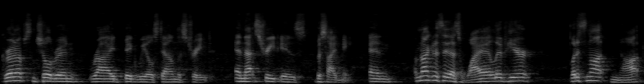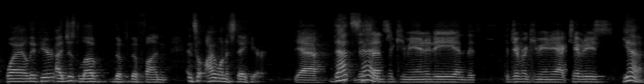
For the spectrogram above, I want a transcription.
grown-ups and children ride big wheels down the street, and that street is beside me. And I'm not going to say that's why I live here, but it's not not why I live here. I just love the the fun, and so I want to stay here. Yeah, That the sense of community and the, the different community activities. Yeah.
